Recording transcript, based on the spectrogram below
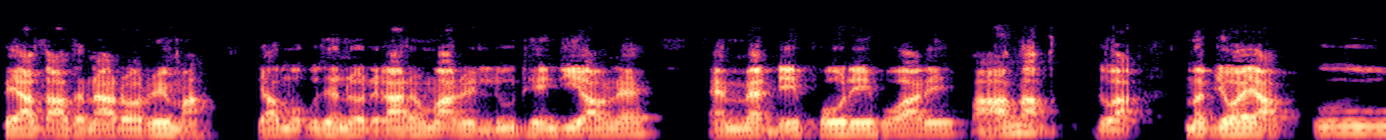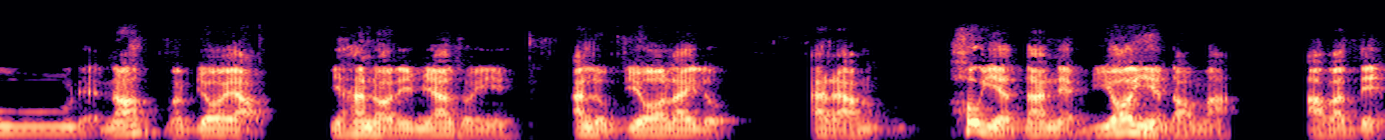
ဘုရားသာသနာတော်တွင်မှာရောက်မို့ဦးဇင်းတို့တရားတော်မတွေလူထင်ကြည့်အောင်လဲအမက်တွေဖိုးတွေဟွာတွေဘာမှသူက မပြောရဘူးတဲ့နော်မပြောရယဟန်တော်တွေများဆိုရင်အဲ့လိုပြောလိုက်လို့အဲ့ဒါဟုတ်ရတန်းနဲ့ပြောရင်တောင်မှအာဘသင့်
